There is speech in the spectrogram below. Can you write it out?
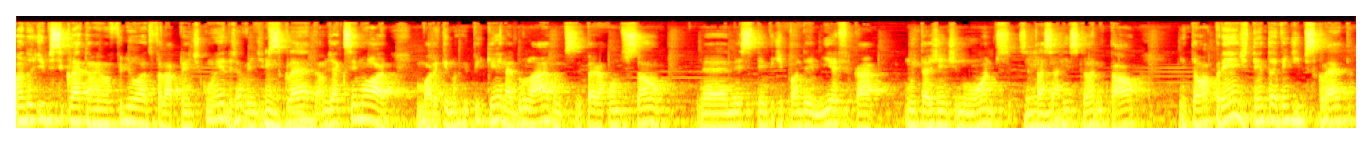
ando de bicicleta, meu filho anda. Eu falei, aprende com ele, já vem de bicicleta. Uhum. Onde é que você mora? Eu moro aqui no Rio Pequeno, é do lado, não precisa pegar condução. É, nesse tempo de pandemia, ficar muita gente no ônibus, você uhum. tá se uhum. arriscando e tal. Então aprende, tenta vir de bicicleta.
